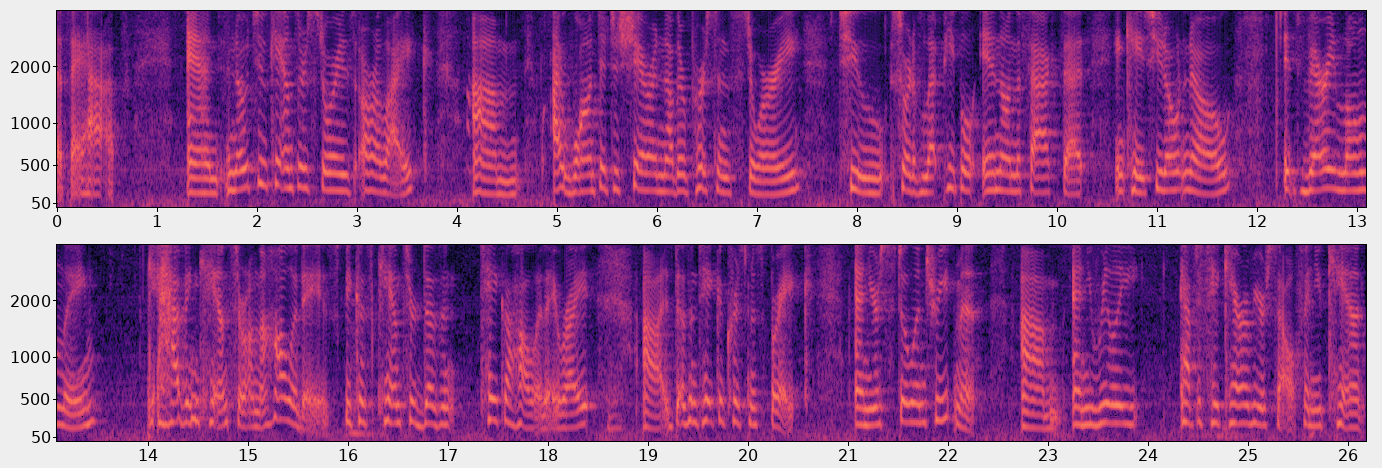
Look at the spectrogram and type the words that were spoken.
that they have. And no two cancer stories are alike. Um, I wanted to share another person's story to sort of let people in on the fact that, in case you don't know, it's very lonely having cancer on the holidays because cancer doesn't take a holiday, right? Uh, it doesn't take a Christmas break, and you're still in treatment, um, and you really have to take care of yourself, and you can't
